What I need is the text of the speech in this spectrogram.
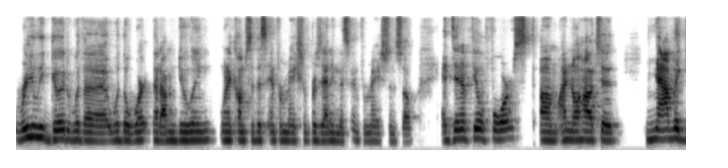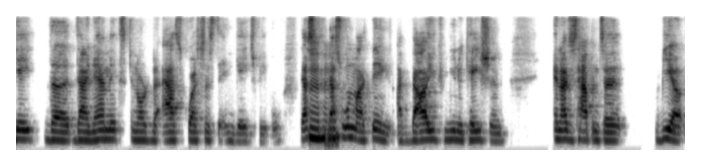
really good with a with the work that I'm doing when it comes to this information, presenting this information. So it didn't feel forced. Um, I know how to navigate the dynamics in order to ask questions to engage people. That's mm-hmm. that's one of my things. I value communication, and I just happen to be a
